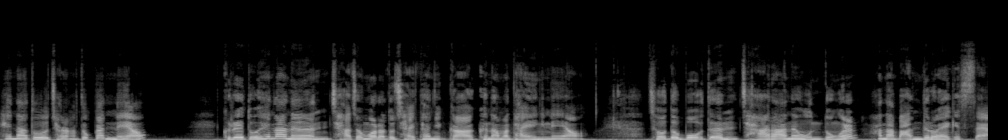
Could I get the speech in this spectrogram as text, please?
해나도 저랑 똑같네요. 그래도 해나는 자전거라도 잘 타니까 그나마 다행이네요. 저도 뭐든 잘하는 운동을 하나 만들어야겠어요.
